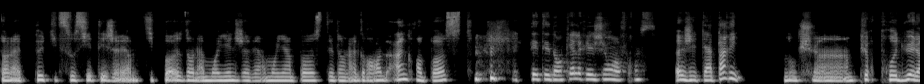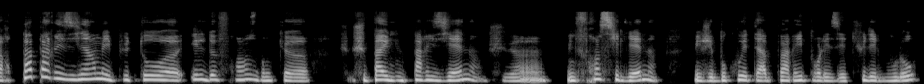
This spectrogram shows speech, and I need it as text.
Dans la petite société, j'avais un petit poste. Dans la moyenne, j'avais un moyen poste. Et dans la grande, un grand poste. tu étais dans quelle région en France? Euh, J'étais à Paris. Donc, je suis un pur produit. Alors, pas parisien, mais plutôt euh, Île-de-France. Donc, euh, je ne suis pas une parisienne. Je suis une francilienne. Mais j'ai beaucoup été à Paris pour les études et le boulot.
